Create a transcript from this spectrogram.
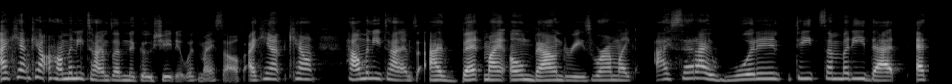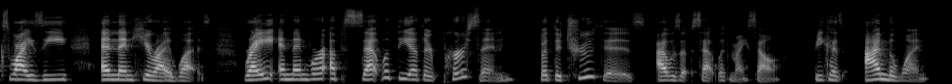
I can't count how many times I've negotiated with myself. I can't count how many times I've bent my own boundaries where I'm like, I said I wouldn't date somebody that XYZ, and then here I was, right? And then we're upset with the other person. But the truth is, I was upset with myself because I'm the one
